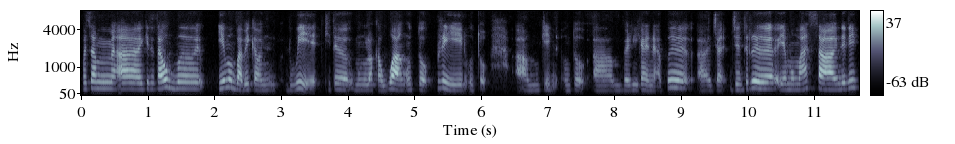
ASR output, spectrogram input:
macam uh, kita tahu me, ia membabitkan duit kita mengeluarkan wang untuk print untuk uh, mungkin untuk uh, berikan apa uh, jentera yang memasang jadi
